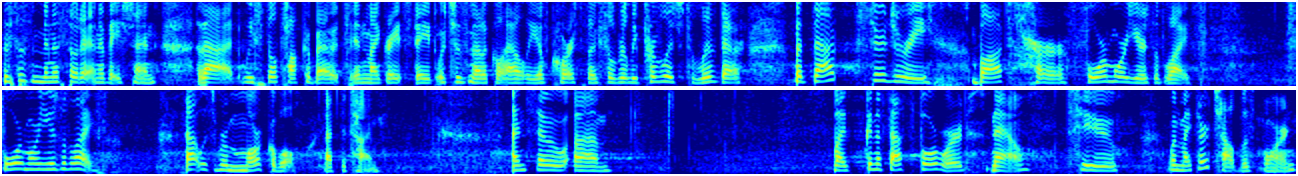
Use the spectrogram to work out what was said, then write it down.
This is Minnesota innovation that we still talk about in my great state, which is Medical Alley, of course. So I feel really privileged to live there. But that surgery bought her four more years of life. Four more years of life. That was remarkable at the time. And so um, I'm going to fast forward now to when my third child was born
